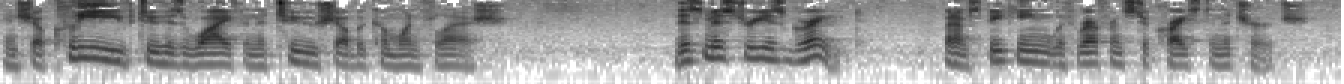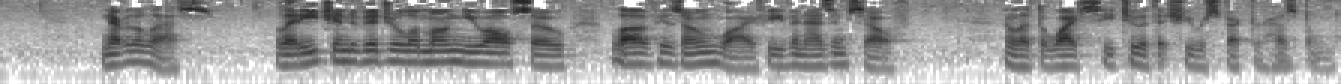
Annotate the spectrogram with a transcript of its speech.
and shall cleave to his wife, and the two shall become one flesh. This mystery is great but I'm speaking with reference to Christ and the church. Nevertheless, let each individual among you also love his own wife, even as himself, and let the wife see to it that she respect her husband.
